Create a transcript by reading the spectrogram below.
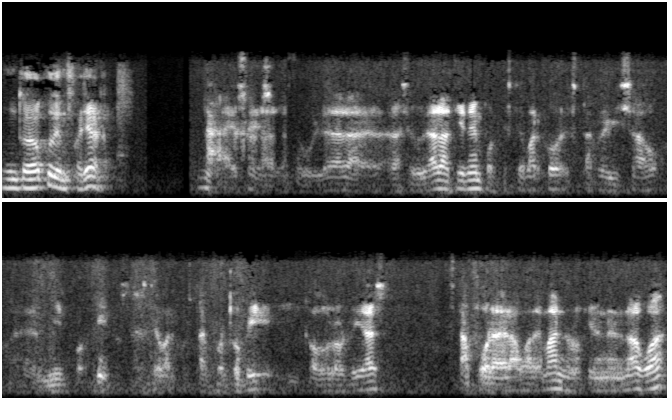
un trabajo pueden fallar. Nah, eso la, la, seguridad, la, seguridad la tienen porque este barco está revisado mil por mil. O sea, este barco está en Puerto Pi y todos los días está fuera del agua de mar, no lo tienen en el agua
